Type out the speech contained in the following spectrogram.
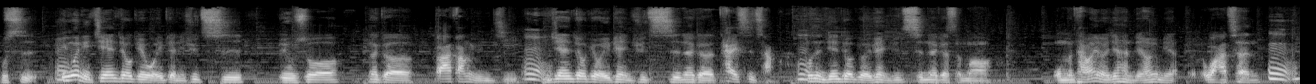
不是，因为你今天丢给我一个，你去吃，比如说那个八方云集，嗯，你今天丢给我一篇，你去吃那个泰市场，嗯，或者你今天丢给我一篇，你去吃那个什么，我们台湾有一间很很有名的瓦城，嗯，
